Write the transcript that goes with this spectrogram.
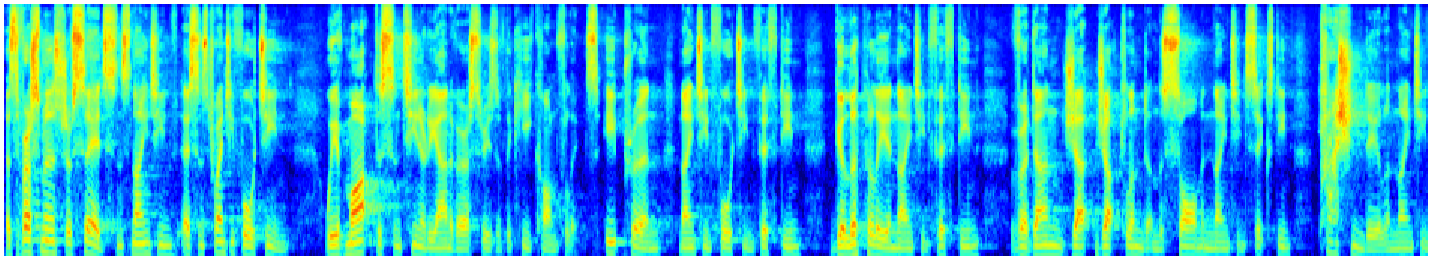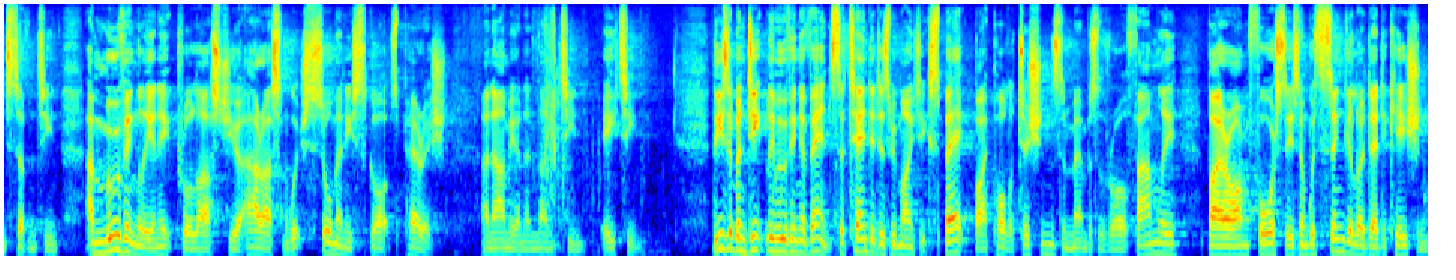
As the First Minister has said, since, 19, uh, since 2014, we have marked the centenary anniversaries of the key conflicts, Ypres in 1914-15, Gallipoli in 1915, Verdun, Jutland and the Somme in 1916, Passchendaele in 1917, and movingly in April last year, Arras, in which so many Scots perished, and Amiens in 1918. These have been deeply moving events, attended as we might expect by politicians and members of the royal family, by our armed forces and with singular dedication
